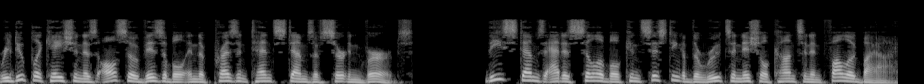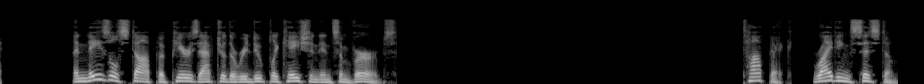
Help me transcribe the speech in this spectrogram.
Reduplication is also visible in the present tense stems of certain verbs. These stems add a syllable consisting of the root's initial consonant followed by i. A nasal stop appears after the reduplication in some verbs. Writing system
